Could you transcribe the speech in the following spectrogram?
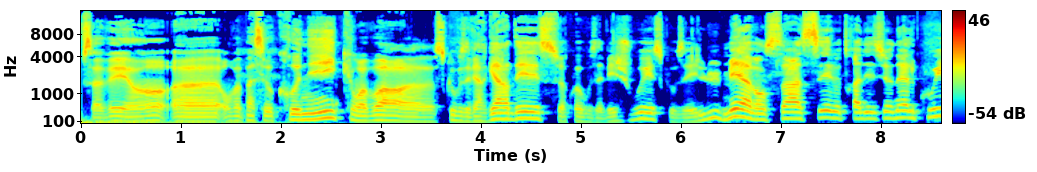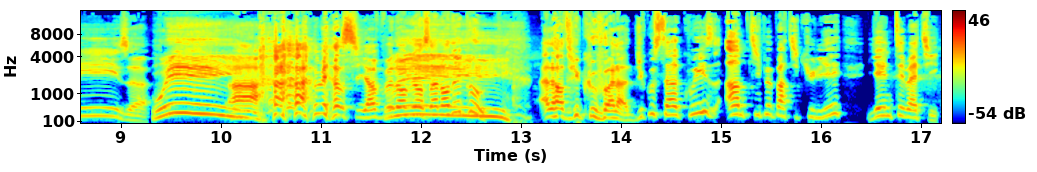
vous savez, hein, euh, on va passer aux chroniques, on va voir euh, ce que vous avez regardé, ce à quoi vous avez joué, ce que vous avez lu. Mais avant ça, c'est le traditionnel quiz. Oui. Ah, merci, un peu d'ambiance. Alors du coup, alors du coup, voilà. Du coup, c'est un quiz un petit peu particulier. Il y a une thématique.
